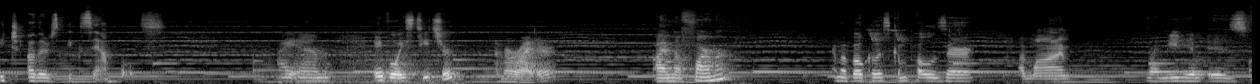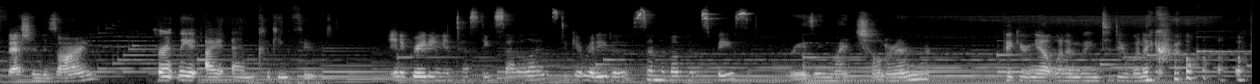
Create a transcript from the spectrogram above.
each other's examples. I am a voice teacher. I'm a writer. I'm a farmer. I'm a vocalist composer. I mime. My medium is fashion design. Currently, I am cooking food. Integrating and testing satellites to get ready to send them up in space. Raising my children. Figuring out what I'm going to do when I grow up.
